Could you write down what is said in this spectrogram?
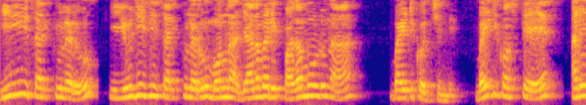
ఈ సర్క్యులరు ఈ యూజీసీ సర్క్యులరు మొన్న జనవరి పదమూడున బయటికి వచ్చింది బయటికి వస్తే అరే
